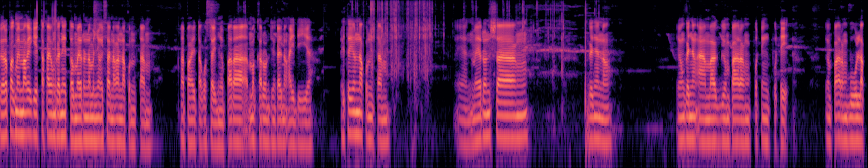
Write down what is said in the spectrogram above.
Pero pag may makikita kayong ganito mayroon naman yung isa na nakuntam. Papakita ko sa inyo para magkaroon din kayo ng idea. Ito yung nakuntam. Ayan, mayroon siyang ganyan no? Yung ganyang amag yung parang puting puti yung parang bulak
